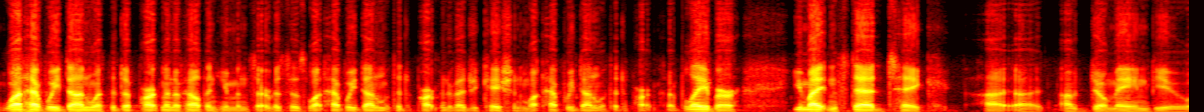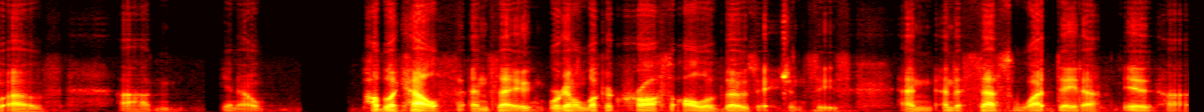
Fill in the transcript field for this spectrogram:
What have we done with the Department of Health and Human Services? What have we done with the Department of Education? What have we done with the Department of Labor? You might instead take a, a, a domain view of um, you know, public health and say we're going to look across all of those agencies and, and assess what data is, uh,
